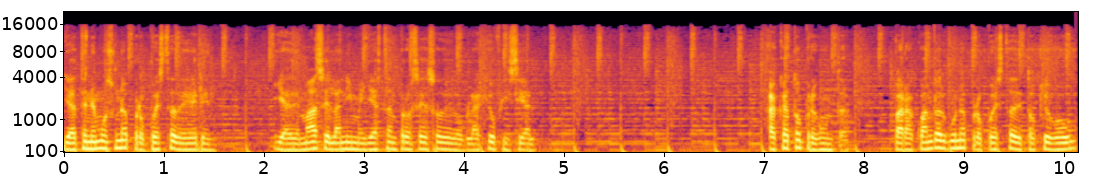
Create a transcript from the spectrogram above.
Ya tenemos una propuesta de Eren, y además el anime ya está en proceso de doblaje oficial. Akato pregunta, ¿para cuándo alguna propuesta de Tokyo Ghoul?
